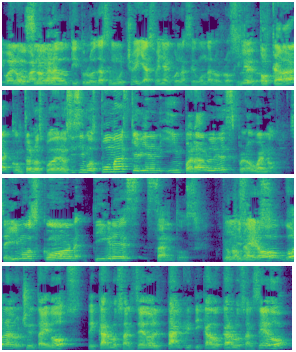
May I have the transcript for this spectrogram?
Y bueno, Pues han ¿eh? ganado un título desde hace mucho y ya sueñan con la segunda los Le rojinegros. tocará contra los poderosísimos Pumas que vienen imparables. Pero bueno, seguimos con Tigres Santos. ¿Qué opinamos? 1-0, gol al 82 de Carlos Salcedo, el tan criticado Carlos Salcedo.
